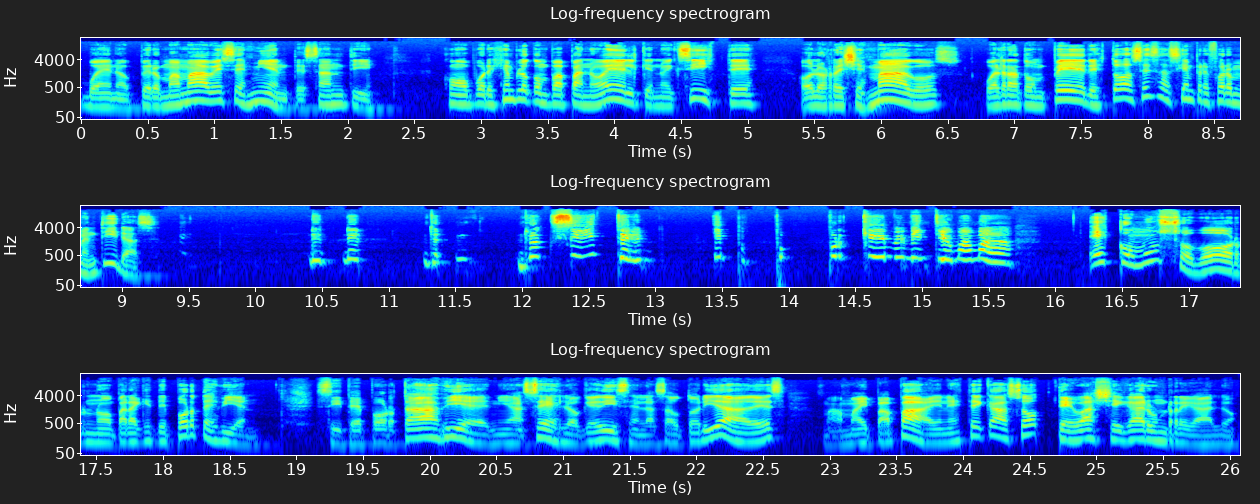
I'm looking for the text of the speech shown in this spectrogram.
Bueno, pero mamá a veces miente, Santi. Como por ejemplo con Papá Noel, que no existe, o los Reyes Magos, o el ratón Pérez, todas esas siempre fueron mentiras. No, no- no- no existen. Mintió mamá? Es como un soborno para que te portes bien. Si te portás bien y haces lo que dicen las autoridades, mamá y papá en este caso, te va a llegar un regalo.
